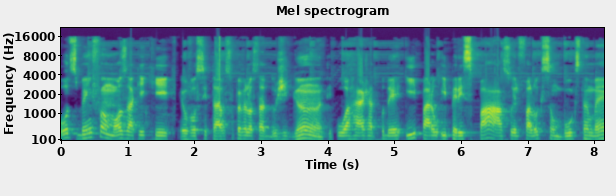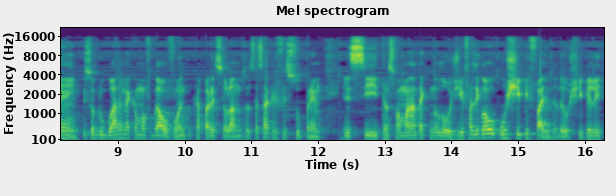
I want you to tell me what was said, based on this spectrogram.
Outros bem famosos aqui que eu vou citar: a super velocidade do gigante, o arrajado poder ir para o hiperespaço, ele falou que são bugs também. E sobre o guarda mecamorfo galvânico que apareceu lá no Sacrifício Supremo, ele se transformar na tecnologia, fazer igual o chip faz, entendeu? O chip ele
